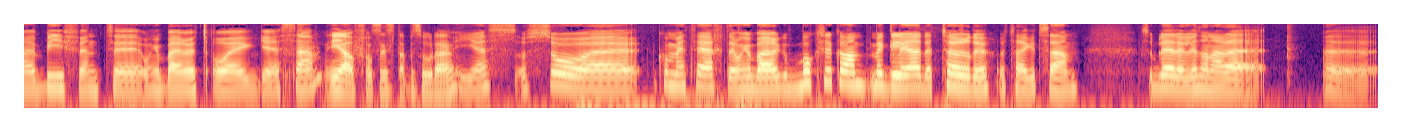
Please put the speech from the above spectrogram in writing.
eh, beefen til Unge Beirut og eh, Sam. Ja, fra siste episode. Yes, og så uh, kommenterte Unge Berg 'Boksekamp med glede, tør du?' og tagget Sam. Så ble det litt sånn her eh,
